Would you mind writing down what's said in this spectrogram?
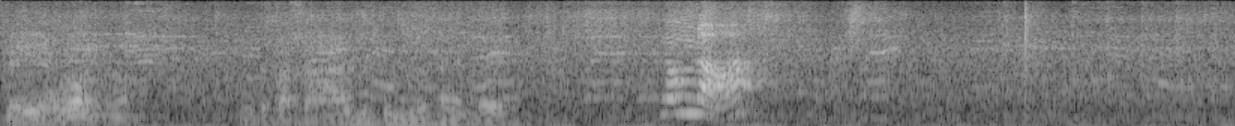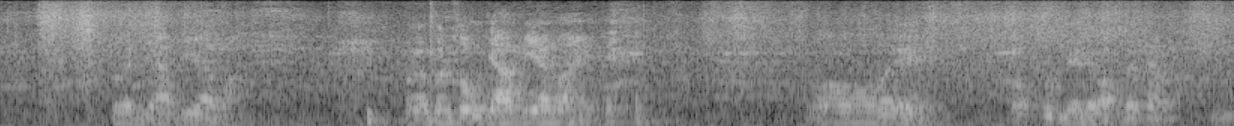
ไม่ได้อย่างน้อยเนาะ นี่เป็นภาษาญี่ปุ่นเลยทั้งนั้นเลยนมเหรอเพื่อนยาเบียร์ว่ะเพื่อนเป็นทรงยาเบียร์มาให้โอ้ยขอบคุณยายดอกนะครับอืม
